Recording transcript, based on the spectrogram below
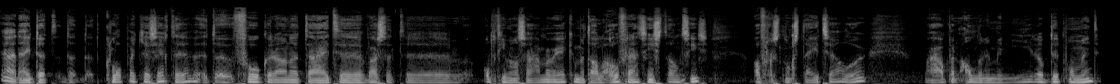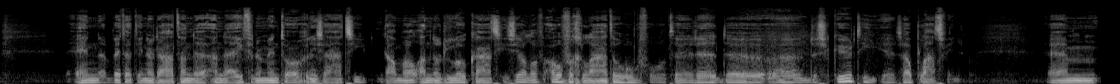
Ja, nee, dat, dat, dat klopt wat je zegt. Hè. Het, uh, voor coronatijd uh, was het uh, optimaal samenwerken met alle overheidsinstanties. Overigens nog steeds zo hoor. Maar op een andere manier op dit moment. En werd dat inderdaad aan de, aan de evenementenorganisatie, dan wel aan de locatie zelf, overgelaten hoe bijvoorbeeld de, de, de security zou plaatsvinden. Um,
